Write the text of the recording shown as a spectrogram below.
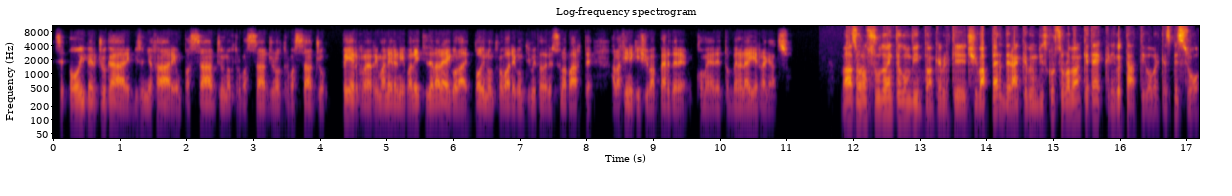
se poi per giocare bisogna fare un passaggio, un altro passaggio, un altro passaggio per rimanere nei paletti della regola e poi non trovare continuità da nessuna parte, alla fine chi ci va a perdere, come ha detto bene lei, è il ragazzo. Ma sono assolutamente convinto, anche perché ci va a perdere anche per un discorso proprio anche tecnico e tattico, perché spesso,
